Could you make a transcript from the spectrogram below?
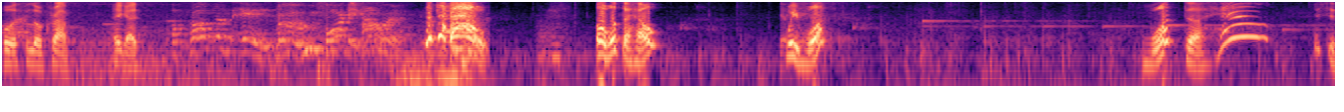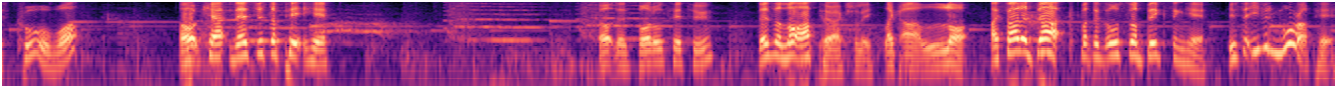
Oh, it's a little cramped. Hey guys. The problem is, Bro, who farted, bro? Aaron, What the hell? Oh, what the hell? Wait, what? What the hell? This is cool. What? Oh, cat. There's just a pit here. Oh, there's bottles here too. There's a lot up here actually. Like a lot. I found a duck, but there's also a big thing here. Is there even more up here?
